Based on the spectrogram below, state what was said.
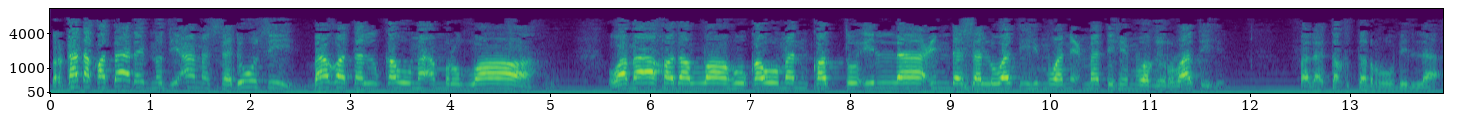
Berkata Qatada Ibnu Di'amah Sadusi, "Baghatal qauma amrullah, Allahu qauman qattu illa 'inda salwatihim wa ni'matihim wa ghirwatihim. Fala taghtarru billah."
